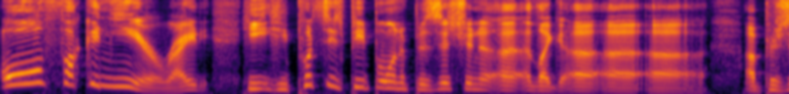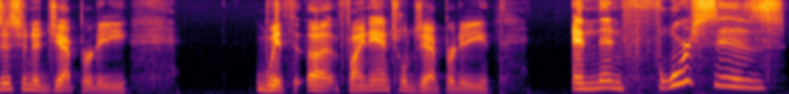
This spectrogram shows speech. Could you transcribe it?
all fucking year, right? He he puts these people in a position, uh, like a a, a a position of jeopardy with uh, financial jeopardy, and then forces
